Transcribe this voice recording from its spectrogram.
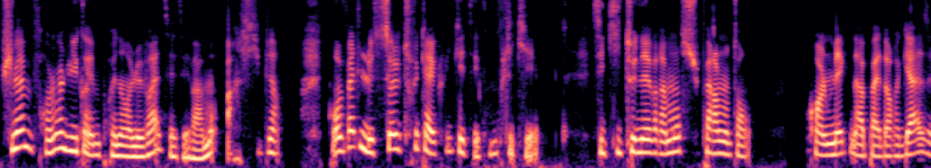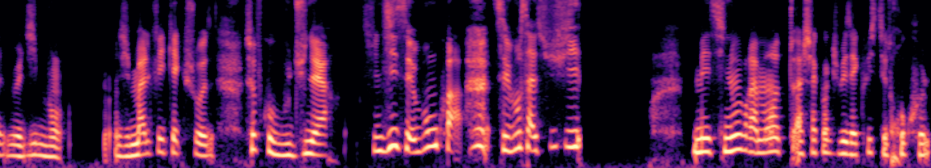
Puis même, franchement, lui, quand il me prenait en levrette, c'était vraiment archi bien. En fait, le seul truc avec lui qui était compliqué, c'est qu'il tenait vraiment super longtemps. Quand le mec n'a pas d'orgasme, il me dit, bon, j'ai mal fait quelque chose. Sauf qu'au bout d'une heure, tu dis c'est bon quoi, c'est bon ça suffit. Mais sinon vraiment à chaque fois que je baisais avec lui c'était trop cool.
